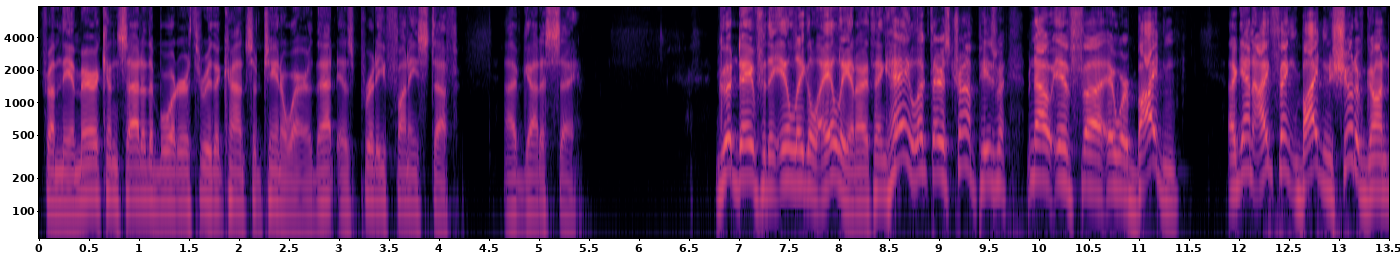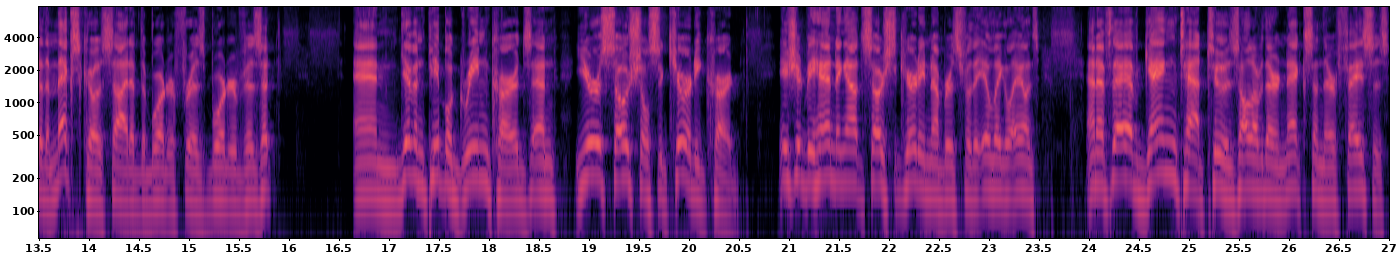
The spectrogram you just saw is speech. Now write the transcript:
from the American side of the border through the concertina wire. That is pretty funny stuff, I've got to say. Good day for the illegal alien. I think, hey, look, there's Trump. He's now if uh, it were Biden, again, I think Biden should have gone to the Mexico side of the border for his border visit and given people green cards and your social security card. He should be handing out social security numbers for the illegal aliens. And if they have gang tattoos all over their necks and their faces,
